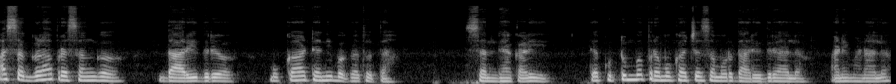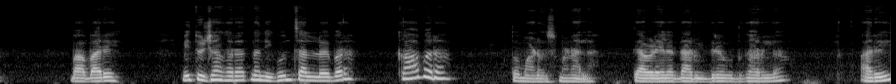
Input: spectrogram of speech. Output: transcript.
हा सगळा प्रसंग दारिद्र्य मुकाट्याने बघत होता. संध्याकाळी त्या कुटुंब प्रमुखाच्या समोर दारिद्र्य आलं आणि म्हणालं बाबा रे मी तुझ्या घरातनं निघून चाललो आहे बरं? का बरं? तो माणूस म्हणाला. त्यावेळेला दारिद्र्य उद्गारलं अरे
